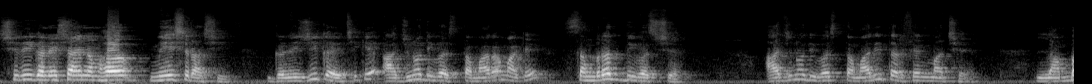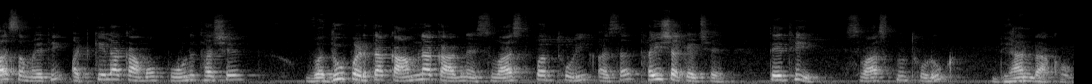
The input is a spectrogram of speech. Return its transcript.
શ્રી ગણેશાય નમઃ મેષ રાશિ. ગણેશજી કહે છે કે આજનો દિવસ તમારા માટે સમૃદ્ધ દિવસ છે. આજનો દિવસ તમારી તરફેણમાં છે. લાંબા સમયથી અટકેલા કામો પૂર્ણ થશે. વધુ પડતા કામના કારણે સ્વાસ્થ્ય પર થોડીક અસર થઈ શકે છે. તેથી સ્વાસ્થ્યનું થોડુંક ધ્યાન રાખો.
